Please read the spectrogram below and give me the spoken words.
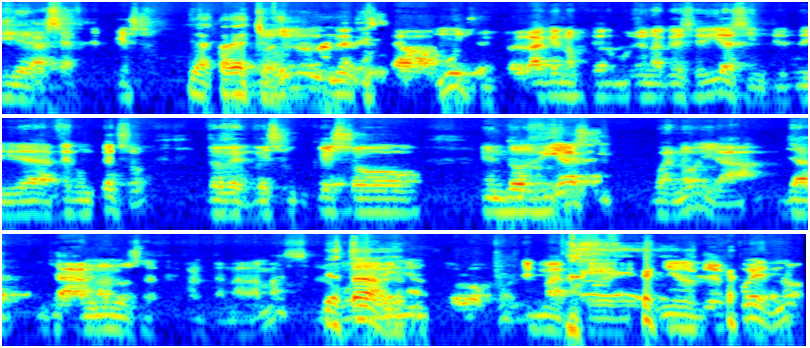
yo ya sé hacer queso. Ya está hecho. Nosotros no necesitábamos mucho, es verdad que nos quedamos en una quesería sin tener idea de hacer un queso, entonces ves un queso en dos días y bueno, ya, ya, ya no nos hace falta nada más. Ya está. vienen todos los problemas que vinieron después, ¿no?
